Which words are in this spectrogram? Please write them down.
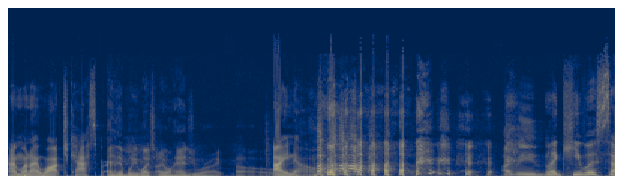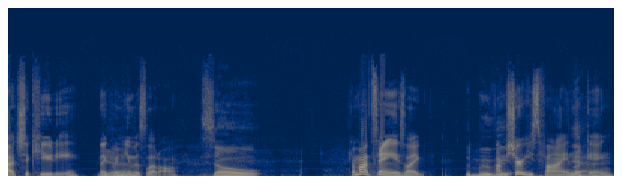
and when I watched Casper. And then when you watch Idle Hands, you were like, oh. I know. I mean, like he was such a cutie. Like when he was little. so I'm not saying he's like the movie. I'm sure he's fine Yeah. looking.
